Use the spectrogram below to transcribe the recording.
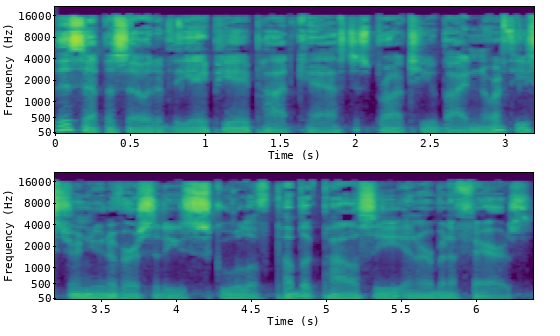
This episode of the APA podcast is brought to you by Northeastern University's School of Public Policy and Urban Affairs.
